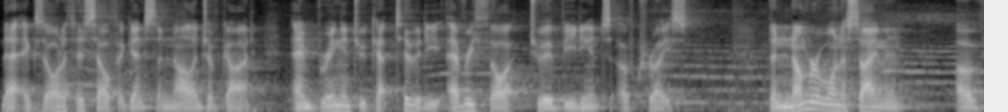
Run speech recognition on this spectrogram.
that exalteth itself against the knowledge of God, and bring into captivity every thought to obedience of Christ. The number one assignment of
